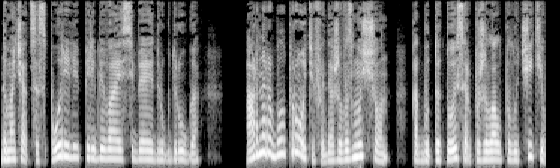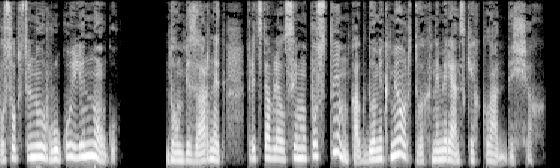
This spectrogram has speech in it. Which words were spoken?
Домочадцы спорили, перебивая себя и друг друга. Арнер был против и даже возмущен как будто Тойсер пожелал получить его собственную руку или ногу. Дом Безарнет представлялся ему пустым, как домик мертвых на мирянских кладбищах.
